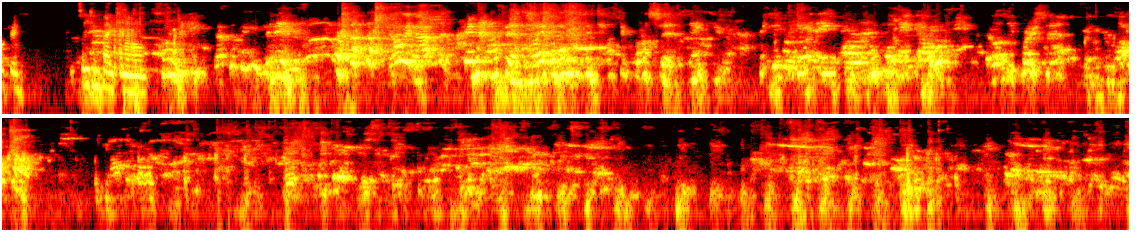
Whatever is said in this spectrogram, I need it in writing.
okay. So you can thank them at home. Sorry, that's okay. It is. No, it happened. It happened, and I have a fantastic question. Thank you. Thank you for joining our Google Hangout. Those are questions. You're welcome. You can also go-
